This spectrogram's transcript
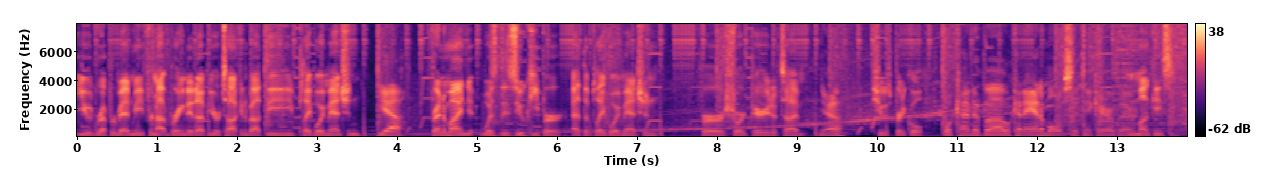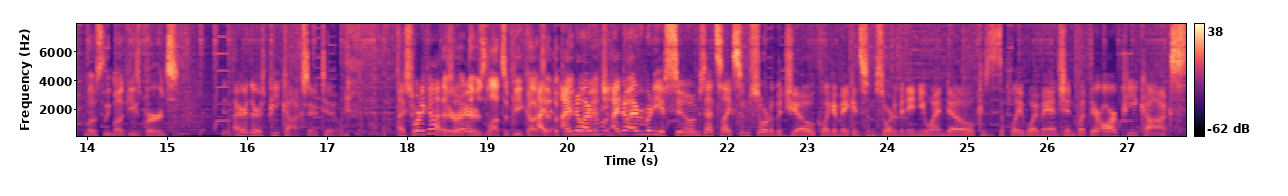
you would reprimand me for not bringing it up. You were talking about the Playboy Mansion. Yeah. friend of mine was the zookeeper at the Playboy Mansion for a short period of time. Yeah. She was pretty cool. What kind of uh, what kind of animals they take care of there? Monkeys, mostly monkeys, birds. I heard there's peacocks there too. I swear to God, that's There, I there's lots of peacocks I, at the I Playboy know Mansion. I know everybody assumes that's like some sort of a joke, like I'm making some sort of an innuendo because it's a Playboy Mansion. But there are peacocks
